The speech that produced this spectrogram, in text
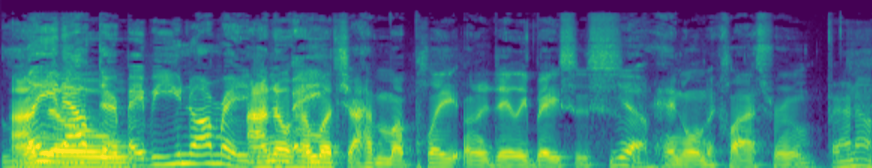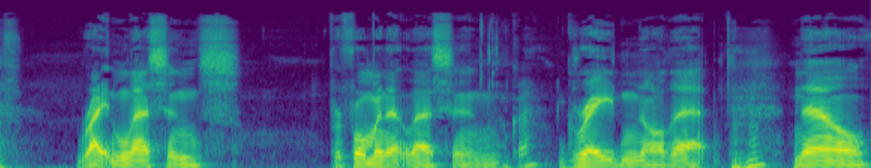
Lay it out there, baby. You know I'm ready. To I know how much I have on my plate on a daily basis. Yeah. handling the classroom, Fair enough. writing lessons, performing that lesson, Okay. grading, all that. Mm-hmm. Now,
